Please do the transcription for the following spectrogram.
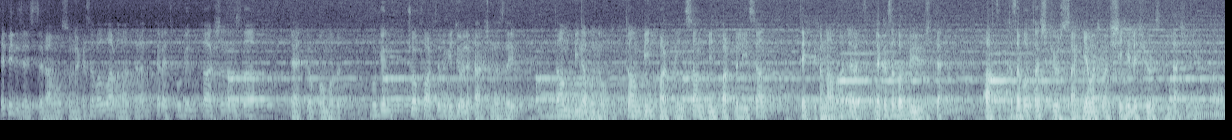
Hepinize selam olsun ne kasabalılar bana Alperen. Evet bugün karşınızda... Evet yok olmadı. Bugün çok farklı bir video ile karşınızdayım. Tam 1000 abone olduk. Tam 1000 farklı insan, 1000 farklı lisan. Tek bir kanalda. Evet La Kasaba büyüyor cidden. Artık kasabalıktan çıkıyoruz sanki. Yavaş yavaş şehirleşiyoruz. Villa şehir falan.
